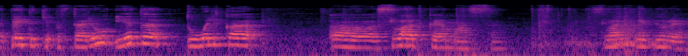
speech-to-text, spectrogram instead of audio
Опять-таки повторю, это только э, сладкая масса, сладкое пюре.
